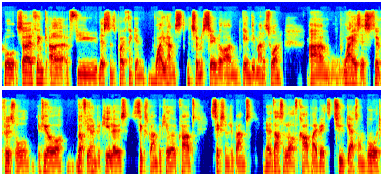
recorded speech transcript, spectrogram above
Cool. So I think uh, a few listeners are probably thinking, why you having so much cereal on game day minus one? Um, why is this? So first of all, if you're roughly 100 kilos, six gram per kilo carbs, 600 grams, you know that's a lot of carbohydrates to get on board.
